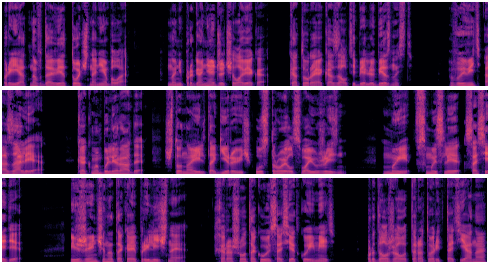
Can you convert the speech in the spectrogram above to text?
Приятно вдове точно не было. Но не прогонять же человека, который оказал тебе любезность. Вы ведь Азалия. Как мы были рады, что Наиль Тагирович устроил свою жизнь. Мы, в смысле, соседи. И женщина такая приличная. Хорошо такую соседку иметь, продолжала тараторить Татьяна,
